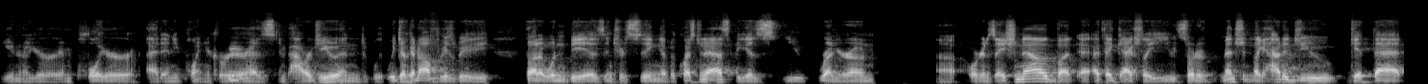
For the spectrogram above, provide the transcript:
you know your employer at any point in your career mm. has empowered you, and we, we took it off because we thought it wouldn't be as interesting of a question to ask because you run your own uh, organization now. But I think actually you sort of mentioned like how did you get that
